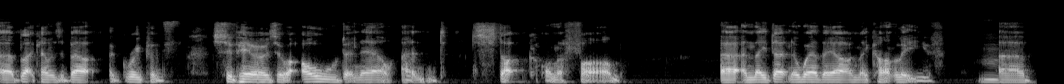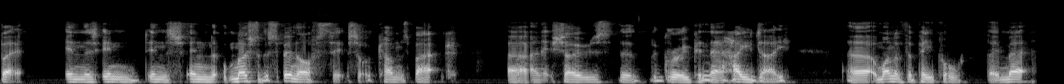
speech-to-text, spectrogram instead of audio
uh, Black Hammer is about a group of superheroes who are older now and stuck on a farm uh, and they don't know where they are and they can't leave. Uh, but in the in in in most of the spin-offs, it sort of comes back uh, and it shows the the group in their heyday. Uh, and one of the people they met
